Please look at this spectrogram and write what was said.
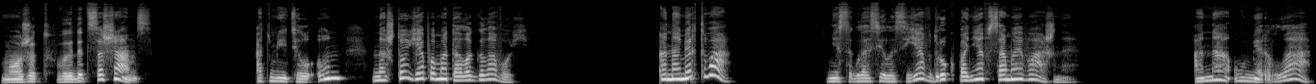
может выдаться шанс», — отметил он, на что я помотала головой. «Она мертва», — не согласилась я, вдруг поняв самое важное. Она умерла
